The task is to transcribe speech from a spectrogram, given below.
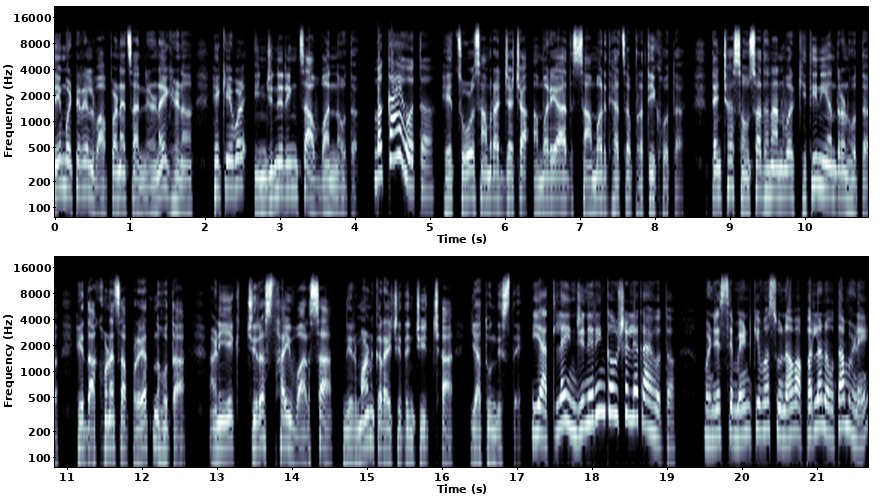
ते मटेरियल वापरण्याचा निर्णय घेणं हे केवळ इंजिनिअरिंगचं आव्हान नव्हतं. मग काय होतं? हे चोळ साम्राज्याच्या अमर्याद सामर्थ्याचं प्रतीक होतं. त्यांच्या संसाधनांवर किती नियंत्रण होतं हे दाखवण्याचा प्रयत्न होता आणि एक चिरस्थायी वारसा निर्माण करायची त्यांची इच्छा यातून दिसते. यातलं इंजिनिअरिंग कौशल्य काय होतं? म्हणजे सिमेंट किंवा सुना वापरला नव्हता म्हणे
